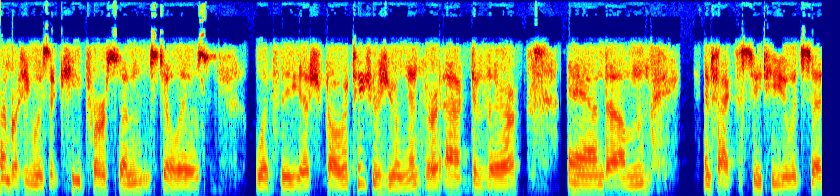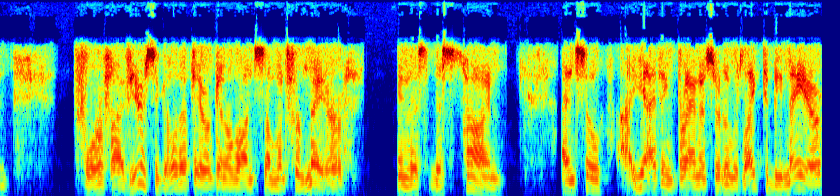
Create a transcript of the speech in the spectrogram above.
remember he was a key person, still is, with the uh, Chicago Teachers Union, very active there, and um, in fact, the CTU had said four or five years ago that they were going to run someone for mayor in this this time. And so, uh, yeah, I think Brandon certainly would like to be mayor,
